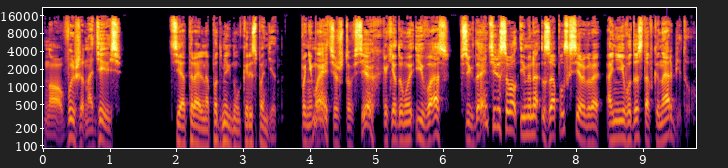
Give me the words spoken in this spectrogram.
Но вы же, надеюсь...» Театрально подмигнул корреспондент. «Понимаете, что всех, как я думаю, и вас, всегда интересовал именно запуск сервера, а не его доставка на орбиту?»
